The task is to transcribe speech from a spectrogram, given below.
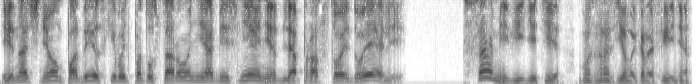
и начнем подыскивать потусторонние объяснения для простой дуэли». «Сами видите», — возразила графиня,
